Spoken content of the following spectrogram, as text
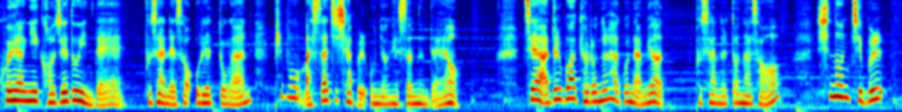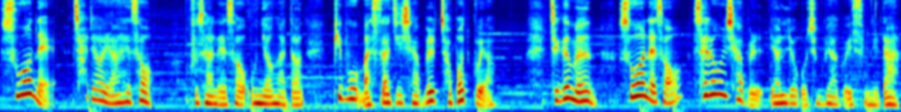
고향이 거제도인데 부산에서 오랫동안 피부 마사지 샵을 운영했었는데요. 제 아들과 결혼을 하고 나면 부산을 떠나서 신혼집을 수원에 차려야 해서 부산에서 운영하던 피부 마사지 샵을 접었고요. 지금은 수원에서 새로운 샵을 열려고 준비하고 있습니다.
